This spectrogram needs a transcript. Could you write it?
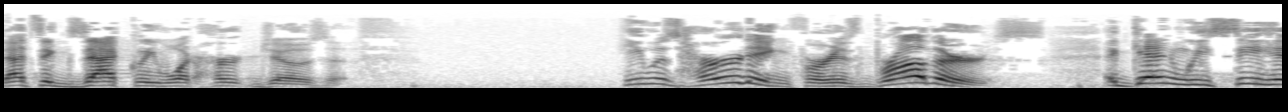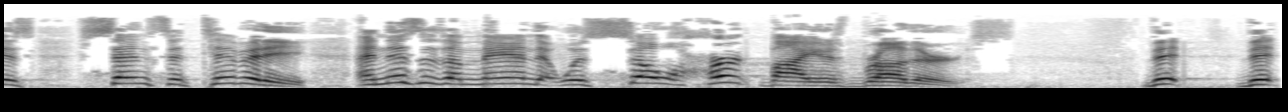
That's exactly what hurt Joseph. He was hurting for his brothers. Again, we see his sensitivity. And this is a man that was so hurt by his brothers that, that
